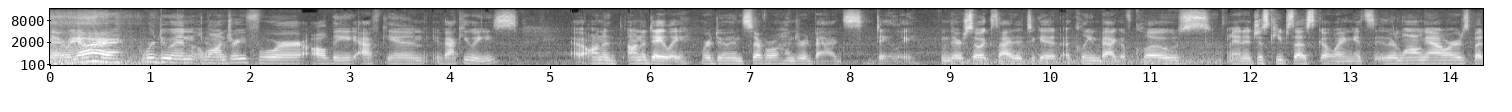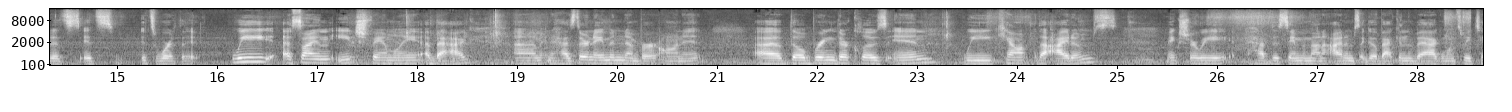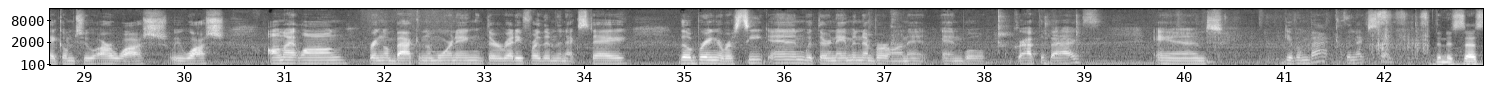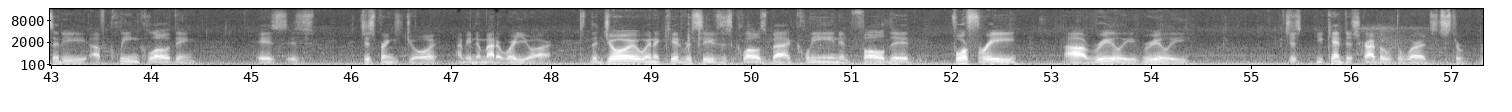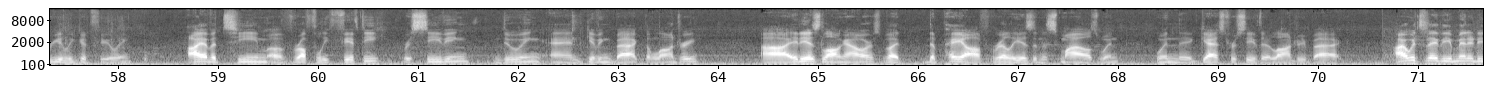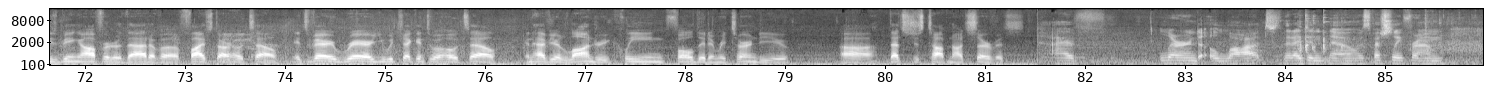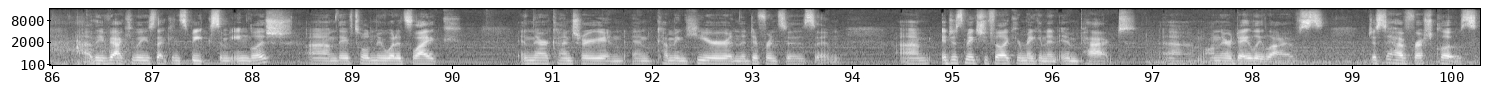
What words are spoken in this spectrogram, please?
There we are. We're doing laundry for all the Afghan evacuees on a, on a daily. We're doing several hundred bags daily. And they're so excited to get a clean bag of clothes, and it just keeps us going. It's they're long hours, but it's it's it's worth it. We assign each family a bag, um, and it has their name and number on it. Uh, they'll bring their clothes in. We count the items, make sure we have the same amount of items that go back in the bag. Once we take them to our wash, we wash all night long, bring them back in the morning. They're ready for them the next day. They'll bring a receipt in with their name and number on it, and we'll grab the bags and give them back the next day. The necessity of clean clothing is, is just brings joy. I mean, no matter where you are. The joy when a kid receives his clothes back clean and folded for free, uh, really, really, just you can't describe it with the words. It's just a really good feeling. I have a team of roughly 50 receiving, doing, and giving back the laundry. Uh, it is long hours, but the payoff really is in the smiles when, when the guests receive their laundry back. I would say the amenities being offered are that of a five-star hotel. It's very rare you would check into a hotel and have your laundry clean, folded, and returned to you. Uh, that's just top-notch service. I've learned a lot that I didn't know, especially from uh, the evacuees that can speak some English. Um, they've told me what it's like in their country and, and coming here and the differences. And um, it just makes you feel like you're making an impact um, on their daily lives just to have fresh clothes.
